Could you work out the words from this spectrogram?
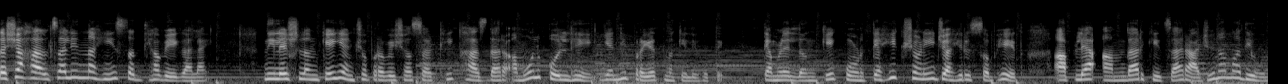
तशा हालचालींनाही सध्या वेग आलाय. निलेश लंके यांच्या प्रवेशासाठी खासदार अमोल कोल्हे यांनी प्रयत्न केले होते. त्यामुळे लंके कोणत्याही क्षणी जाहीर सभेत आपल्या आमदारकीचा राजीनामा देऊन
